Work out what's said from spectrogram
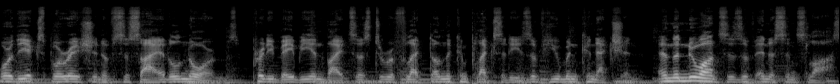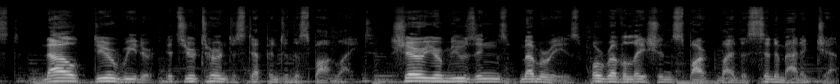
or the exploration of societal norms, Pretty Baby invites us to reflect on the complexities of human connection and the nuances of innocence lost. Now, dear reader, it's your turn to step into the spotlight. Share your musings, memories, or revelations sparked by the cinematic gem.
